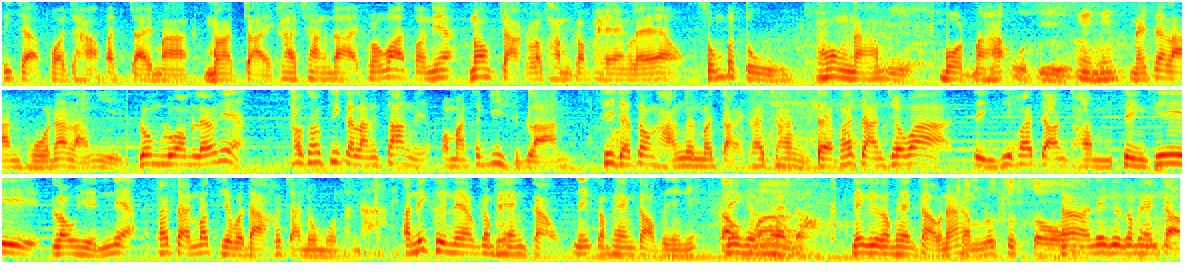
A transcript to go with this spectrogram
ที่จะพอจะหาปัจจัยมามาจ่ายค่าช่างได้ เพราะว่าตอนเนี้ยนอกจากเราทำกำแพงแล้วซุ้มประตูห้องน้ำอีก โบสถ์มหาอุดอีกอือฮึไหนจะลานโพด้านหลังอีก รวมๆแล้วเนี่ย เท่าเท่าที่กำลังสร้างเนี่ยประมาณสัก 20 ล้าน ที่จะต้องหาเงินมาจ่ายค่าช่าง แต่พระอาจารย์เชื่อว่าสิ่งที่พระอาจารย์ทำสิ่งที่เราเห็นเนี่ยพระอาจารย์ว่าเทวดาเขาจะอนุโมทนา อันนี้คือแนวกำแพงเก่านี่กำแพงเก่าเป็นอย่างนี้เก่านี่คือกำแพงมากเก่านี่คือกำแพงเก่านะชำรุดทรุดโทรมอ่านี่คือกำแพงเก่า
